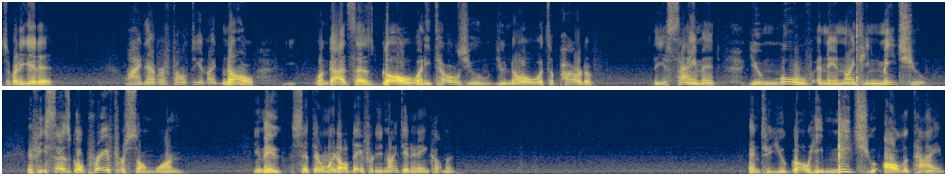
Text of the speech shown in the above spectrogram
Does everybody get it? Well, I never felt the anointing. No. When God says go, when He tells you, you know it's a part of the assignment, you move and the anointing meets you. If he says go pray for someone, you may sit there and wait all day for the anointing, it ain't coming. Until you go. He meets you all the time.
